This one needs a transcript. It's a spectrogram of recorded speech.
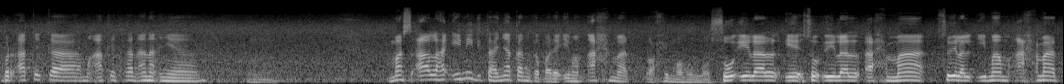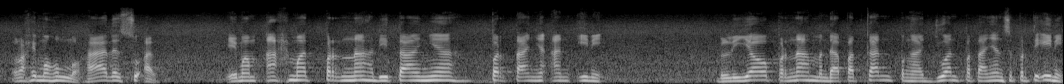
berakikah mengakikahkan anaknya. Hmm. Masalah ini ditanyakan kepada Imam Ahmad rahimahullah. Suilal suilal Ahmad, suilal Imam Ahmad rahimahullah. Hadza soal. Imam Ahmad pernah ditanya pertanyaan ini. Beliau pernah mendapatkan pengajuan pertanyaan seperti ini.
